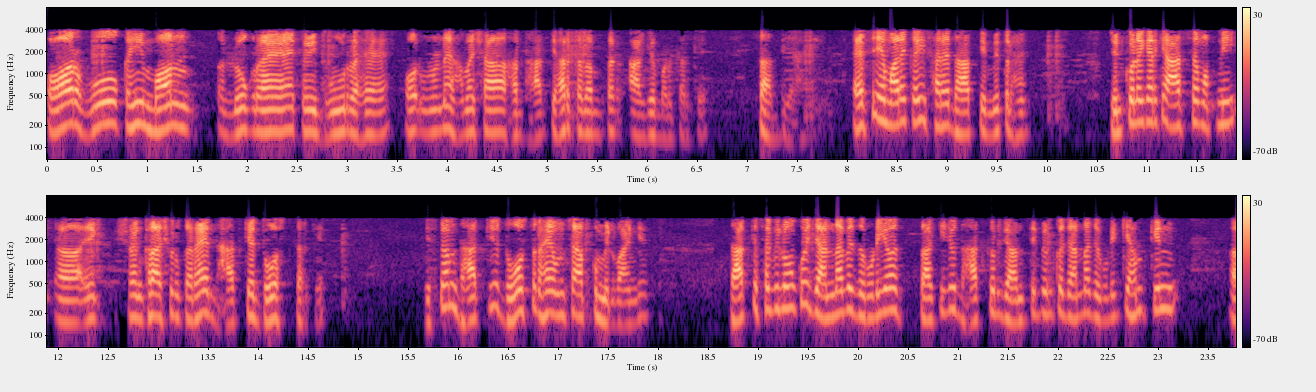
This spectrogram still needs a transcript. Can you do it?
और वो कहीं मौन लोग रहे हैं, कहीं दूर रहे हैं और उन्होंने हमेशा हर धात के हर कदम पर आगे बढ़ करके साथ दिया है। ऐसे हमारे कई सारे धात के मित्र हैं जिनको लेकर के आज से हम अपनी एक श्रृंखला शुरू कर रहे हैं धात के दोस्त करके। इसमें हम धात के दोस्त रहे उनसे आपको मिलवाएँगे। धात के सभी लोगों को जानना भी ज़रूरी है और ताकि जो धात को जानते भी उनको जानना ज़रूरी है कि हम किन आ,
